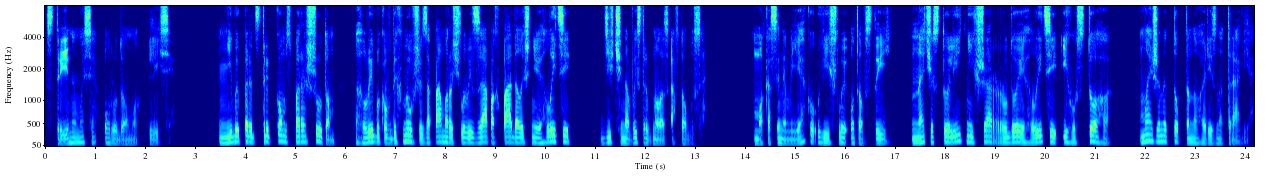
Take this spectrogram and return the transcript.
Стрінемося у рудому лісі. Ніби перед стрибком з парашутом, глибоко вдихнувши запаморочливий запах падалишньої глиці, дівчина вистрибнула з автобуса. Мокасини м'яко увійшли у товстий, наче столітній шар рудої глиці і густого, майже нетоптаного різнотрав'я.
